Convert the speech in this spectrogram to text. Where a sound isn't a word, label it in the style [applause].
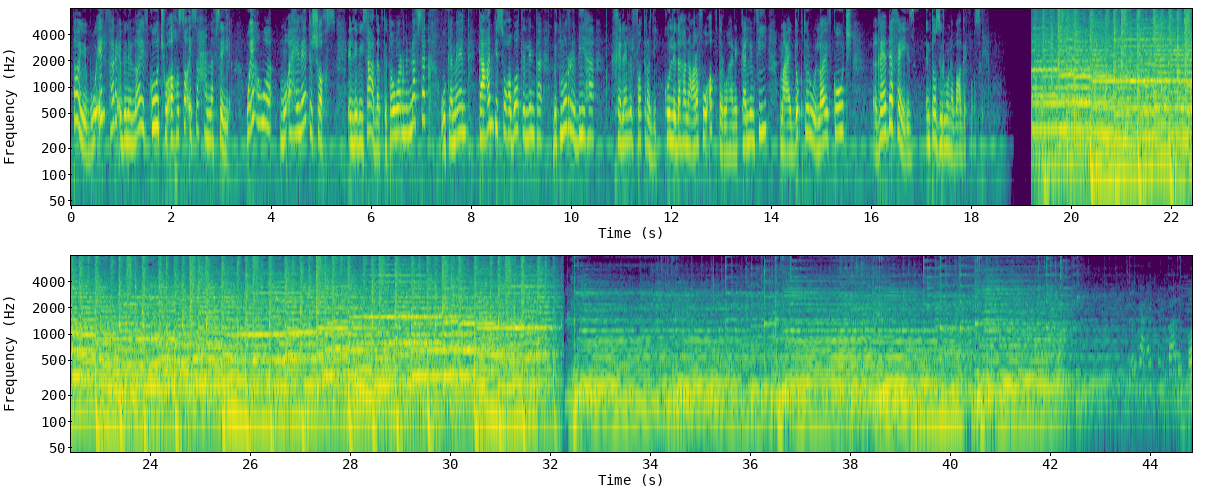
طيب وإيه الفرق بين ال life coach وأخصائي الصحة النفسية وإيه هو مؤهلات الشخص؟ اللي بيساعدك تطور من نفسك وكمان تعدي الصعوبات اللي انت بتمر بيها خلال الفترة دي. كل ده هنعرفه أكتر وهنتكلم فيه مع الدكتور وال life coach غادة فايز. انتظرونا بعد الفاصل.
